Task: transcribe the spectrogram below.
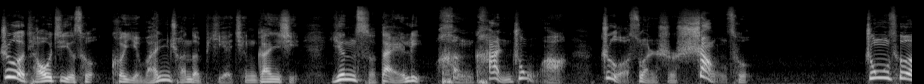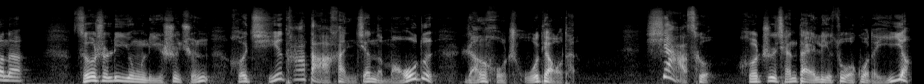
这条计策可以完全的撇清干系，因此戴笠很看重啊。这算是上策。中策呢，则是利用李士群和其他大汉奸的矛盾，然后除掉他。下策和之前戴笠做过的一样，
